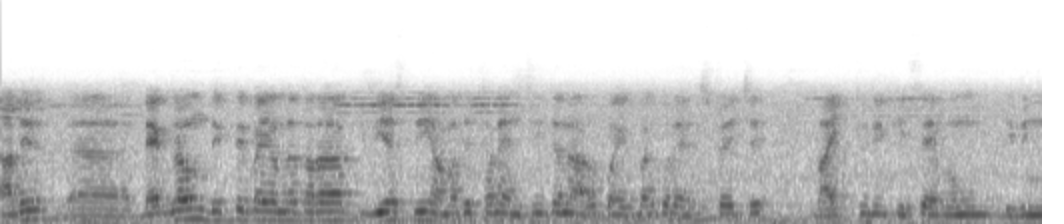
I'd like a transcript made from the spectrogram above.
তাদের ব্যাকগ্রাউন্ড দেখতে পাই আমরা তারা প্রিভিয়াসলি আমাদের থানা এনসিসি থানা আরও কয়েকবার করে অ্যারেস্ট হয়েছে। বাইক চুরির কেসে এবং বিভিন্ন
